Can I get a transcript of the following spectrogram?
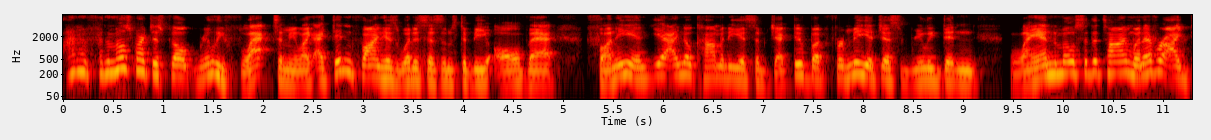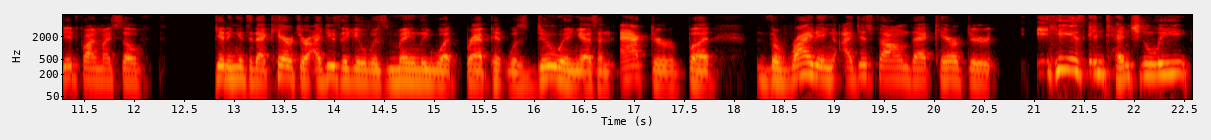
I don't for the most part just felt really flat to me. Like I didn't find his witticisms to be all that funny. And yeah, I know comedy is subjective, but for me it just really didn't land most of the time. Whenever I did find myself getting into that character, I do think it was mainly what Brad Pitt was doing as an actor, but the writing, I just found that character he is intentionally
